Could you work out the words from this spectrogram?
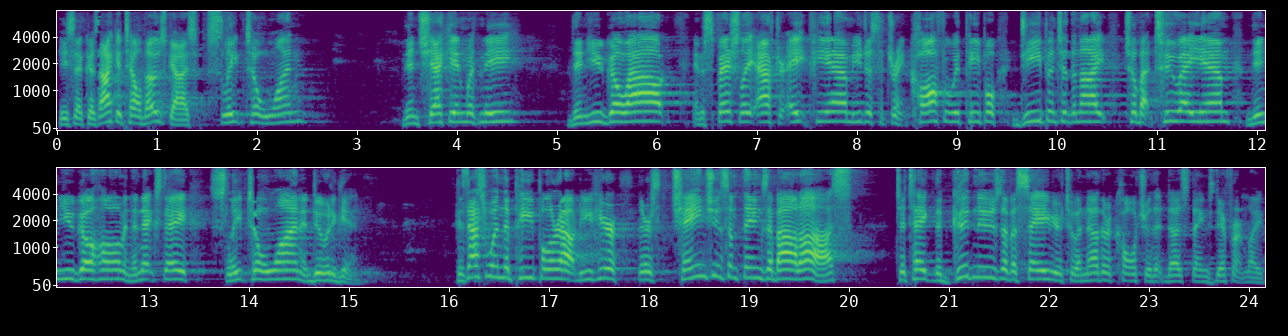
He said, because I could tell those guys, sleep till one, then check in with me, then you go out, and especially after 8 p.m., you just drink coffee with people deep into the night till about 2 a.m. Then you go home, and the next day, sleep till 1 and do it again. Because that's when the people are out. Do you hear? There's changing some things about us to take the good news of a Savior to another culture that does things differently.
